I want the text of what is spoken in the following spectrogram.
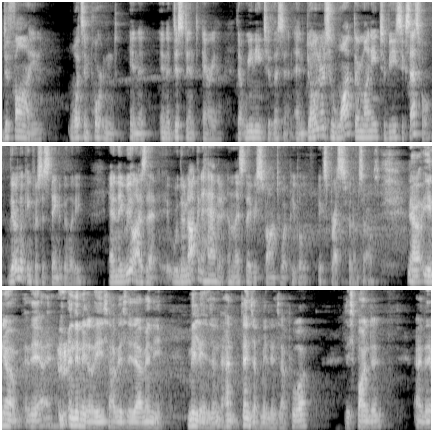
define what's important in a, in a distant area, that we need to listen. And donors who want their money to be successful, they're looking for sustainability. And they realize that they're not going to have it unless they respond to what people express for themselves. Now, you know, in the Middle East, obviously, there are many millions and tens of millions are poor, despondent, and they,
